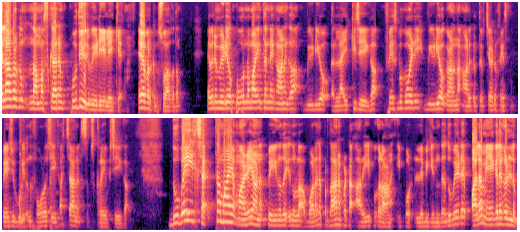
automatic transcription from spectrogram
എല്ലാവർക്കും നമസ്കാരം. പുതിയൊരു വീഡിയോയിലേക്ക് ഏവർക്കും സ്വാഗതം. എവരും വീഡിയോ പൂർണമായും തന്നെ കാണുക വീഡിയോ ലൈക്ക് ചെയ്യുക. ഫേസ്ബുക്ക് വഴി വീഡിയോ കാണുന്ന ആളുകൾ തീർച്ചയായിട്ടും ഫേസ്ബുക്ക് പേജ് കൂടി ഒന്ന് ഫോളോ ചെയ്യുക ചാനൽ സബ്സ്ക്രൈബ് ചെയ്യുക. ദുബൈയിൽ ശക്തമായ മഴയാണ് പെയ്യുന്നത് എന്നുള്ള വളരെ പ്രധാനപ്പെട്ട അറിയിപ്പുകളാണ് ഇപ്പോൾ ലഭിക്കുന്നത്. ദുബൈയുടെ പല മേഖലകളിലും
